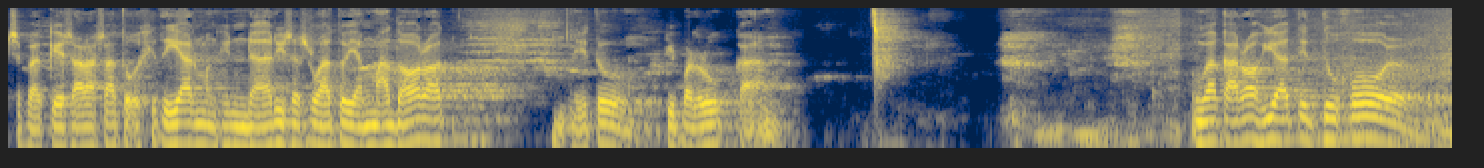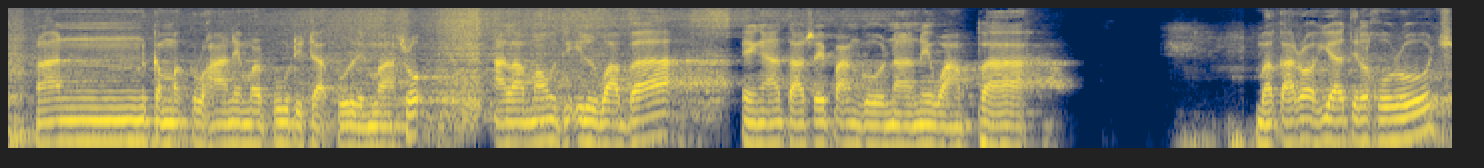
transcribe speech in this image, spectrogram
sebagai salah satu ikhtiar menghindari sesuatu yang madorot itu diperlukan wa karahiyatid dukhul lan kemakruhane mlebu tidak boleh masuk ala maudi il waba ing atase panggonane wabah. Makarohiyatil khuruj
